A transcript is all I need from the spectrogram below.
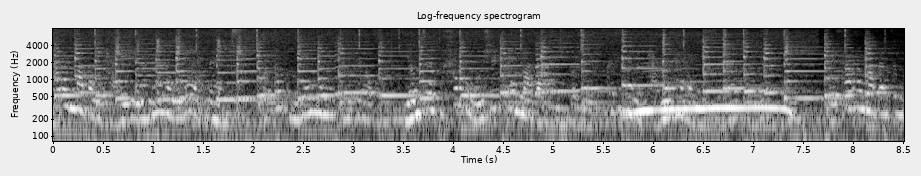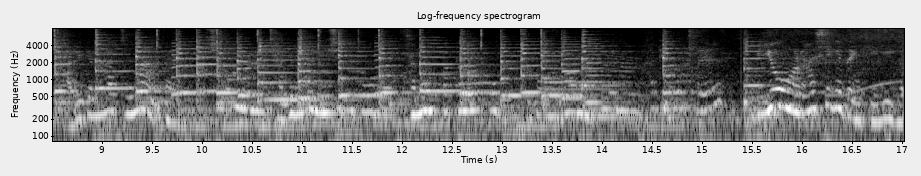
사람마다 다르기는 하는데 어떤 고객님이 그러더라고요. 염색을 하러 오실 때마다 이걸 크림을 받는 사람이 있어요. 네, 사람마다 좀 다르긴 하지만 시간을 자기는 한 20도 가는 것 같아요. 그런 표현을 하긴 한데 미용을 하시게 된 계기가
